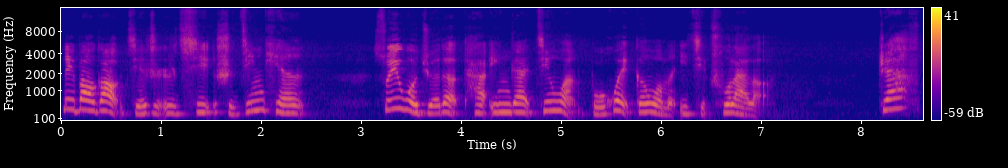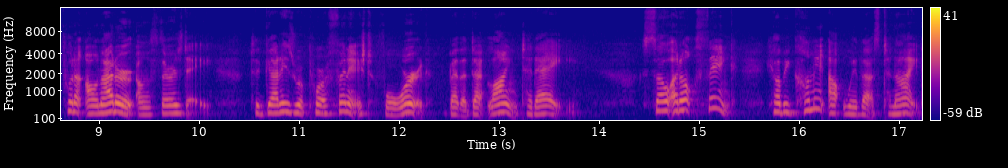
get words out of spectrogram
那报告截止日期是今天，所以我觉得他应该今晚不会跟我们一起出来了。Jeff put an all-nighter on Thursday to get his report finished for work by the deadline today. So I don't think he'll be coming out with us tonight.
